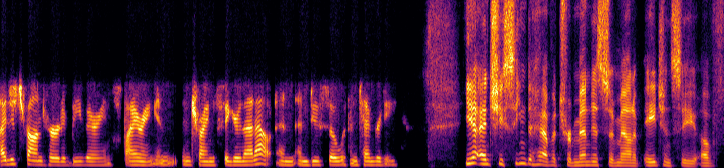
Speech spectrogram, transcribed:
I just found her to be very inspiring in, in trying to figure that out and, and do so with integrity. Yeah, and she seemed to have a tremendous amount of agency of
